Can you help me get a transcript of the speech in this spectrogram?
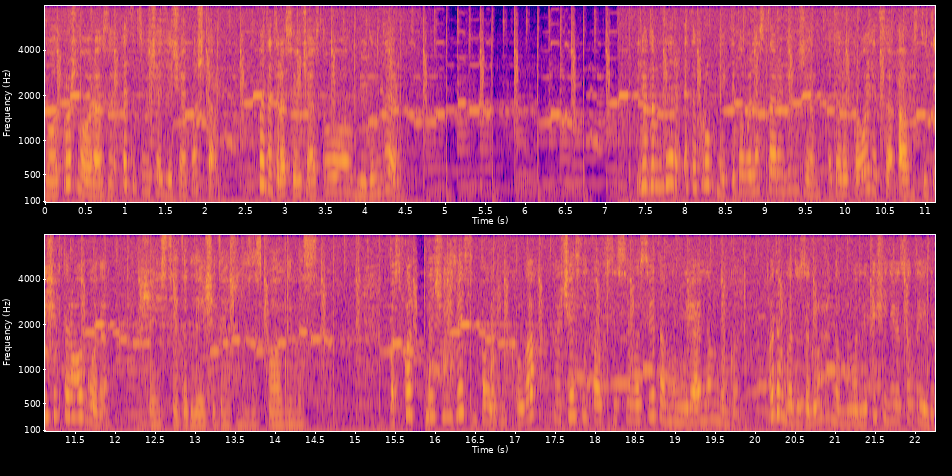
Но от прошлого раза этот случай отличает масштаб. В этот раз я участвовала в Людом Dare, Людомдер – это крупный и довольно старый геймджем, который проводится с 2002 года. Жесть, я тогда еще даже не заспавнилась. Поскольку он очень известен в положенных кругах, то участников со всего света в нем нереально много. В этом году загружено было 2900 игр.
